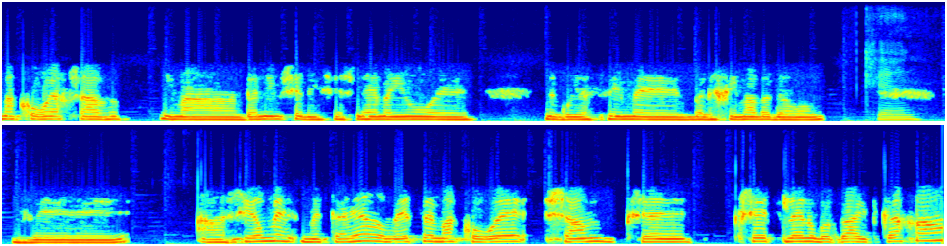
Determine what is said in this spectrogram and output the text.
מה קורה עכשיו עם הבנים שלי, ששניהם היו אה, מגויסים אה, בלחימה בדרום. כן, והשיר מתאר בעצם מה קורה שם כש, כשאצלנו בבית ככה,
